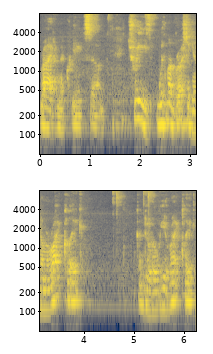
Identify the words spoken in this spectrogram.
Right, I'm to create some um, trees with my brush again. I'm to right click. I'm to do it over here. Right click.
